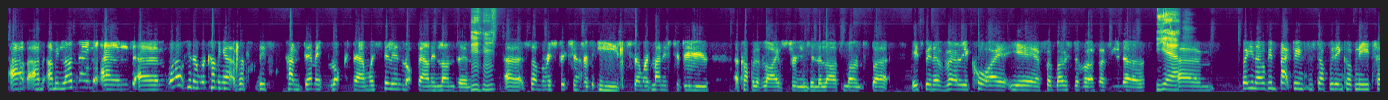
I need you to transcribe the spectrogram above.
I'm, I'm in London, and um, well, you know, we're coming out of a, this pandemic lockdown. We're still in lockdown in London. Mm-hmm. Uh, some restrictions have eased, so I've managed to do a couple of live streams in the last month, but. It's been a very quiet year for most of us, as you know. Yeah. Um, but you know, I've been back doing some stuff with Incognito.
